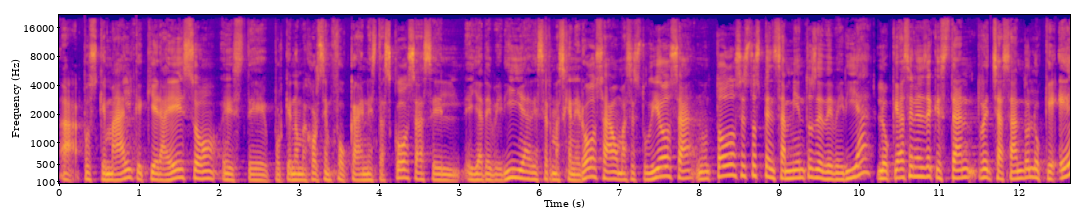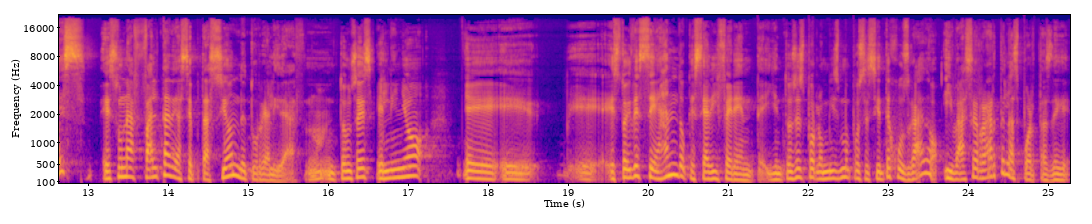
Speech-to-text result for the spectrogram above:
ah, pues qué mal que quiera eso, este, porque no mejor se enfoca en estas cosas, ella debería de ser más generosa o más estudiosa, ¿no? Todos estos pensamientos de debería lo que hacen es de que están rechazando lo que es, es una falta de aceptación de tu realidad, Entonces el niño... Eh, eh, eh, estoy deseando que sea diferente y entonces por lo mismo pues se siente juzgado y va a cerrarte las puertas de,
